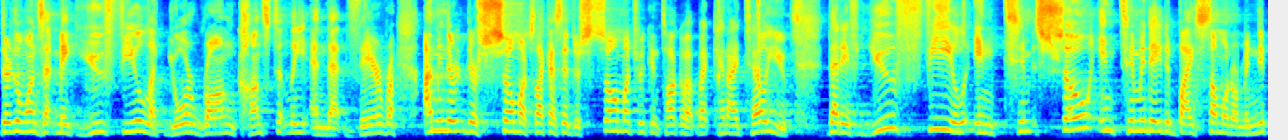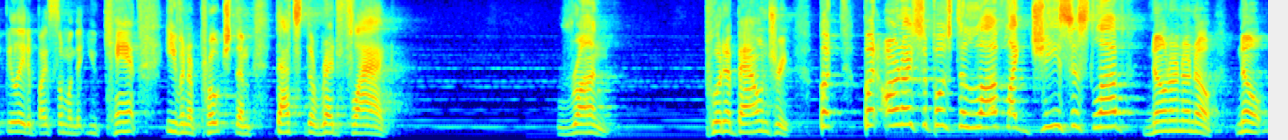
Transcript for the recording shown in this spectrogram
They're the ones that make you feel like you're wrong constantly and that they're right. I mean, there, there's so much, like I said, there's so much we can talk about, but can I tell you that if you feel intim- so intimidated by someone or manipulated by someone that you can't even approach them, that's the red flag. Run. Put a boundary. But but aren't I supposed to love like Jesus loved? No, no, no, no. No,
